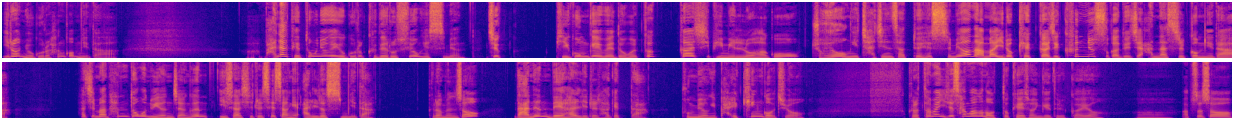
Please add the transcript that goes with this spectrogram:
이런 요구를 한 겁니다. 아, 만약 대통령의 요구를 그대로 수용했으면, 즉, 비공개 회동을 끝 까지 비밀로 하고 조용히 자진 사퇴했으면 아마 이렇게까지 큰 뉴스가 되지 않았을 겁니다. 하지만 한동훈 위원장은 이 사실을 세상에 알렸습니다. 그러면서 나는 내 할 일을 하겠다. 분명히 밝힌 거죠. 그렇다면 이제 상황은 어떻게 전개될까요? 어, 앞서서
